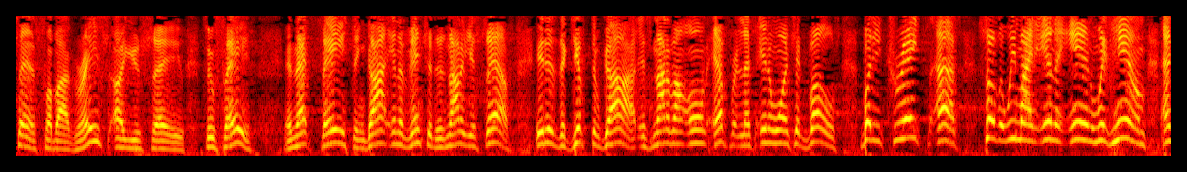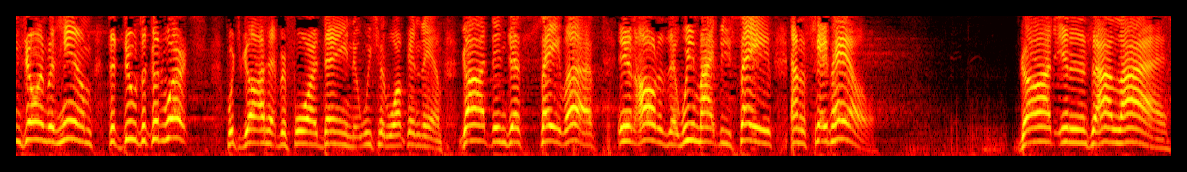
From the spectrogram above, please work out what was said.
says. For by grace are you saved through faith. And that faith and God intervention is not of yourself. It is the gift of God. It's not of our own effort, lest anyone should boast. But He creates us so that we might enter in with Him and join with Him to do the good works which God had before ordained that we should walk in them. God didn't just save us in order that we might be saved and escape hell. God entered into our lives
